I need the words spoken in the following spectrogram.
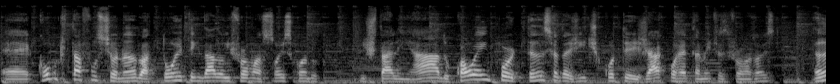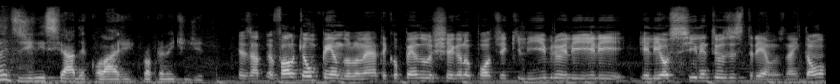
É, como que está funcionando? A torre tem dado informações quando está alinhado? Qual é a importância da gente cotejar corretamente as informações antes de iniciar a decolagem propriamente dita? Exato. Eu falo que é um pêndulo, né? Até que o pêndulo chega no ponto de equilíbrio, ele, ele, ele oscila entre os extremos, né? Então,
